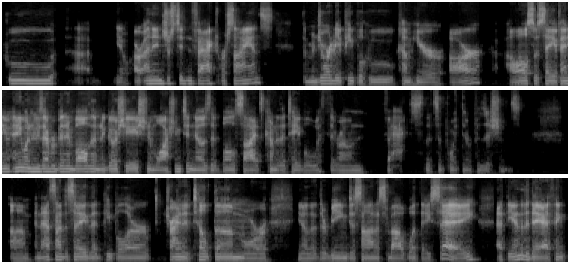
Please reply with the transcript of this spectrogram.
who uh, you know are uninterested in fact or science. The majority of people who come here are. I'll also say if any, anyone who's ever been involved in a negotiation in Washington knows that both sides come to the table with their own facts that support their positions. Um, and that's not to say that people are trying to tilt them or you know that they're being dishonest about what they say. At the end of the day, I think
